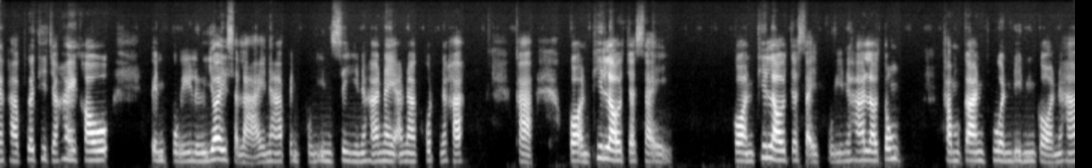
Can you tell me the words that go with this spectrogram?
นะคะ เพื่อที่จะให้เขาเป็นปุ๋ยหรือย่อยสลายนะคะเป็นปุ๋ยอินทรีย์นะคะ ในอนาคตนะคะค่ะ ก่อนที่เราจะใส่ก่อนที่เราจะใส่ปุ๋ยนะคะ เราต้องทำการพรวนดินก่อนนะคะ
